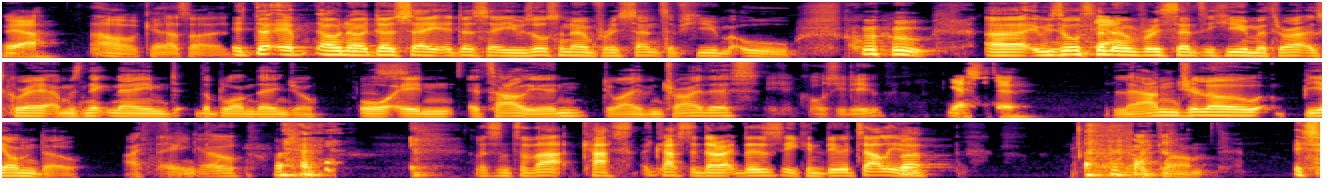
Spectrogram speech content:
yeah, Oh, okay, that's right. It, do, it oh no, it does say it does say he was also known for his sense of humor. Ooh, uh, he was also Yeah. known for his sense of humor throughout his career and was nicknamed the Blonde Angel. Or in Italian, do I even try this? Of course you do. yes, you do. L'Angelo Biondo. I There you think. go. Listen to that. Cast casting directors, he can do Italian. But no, he can't. It's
